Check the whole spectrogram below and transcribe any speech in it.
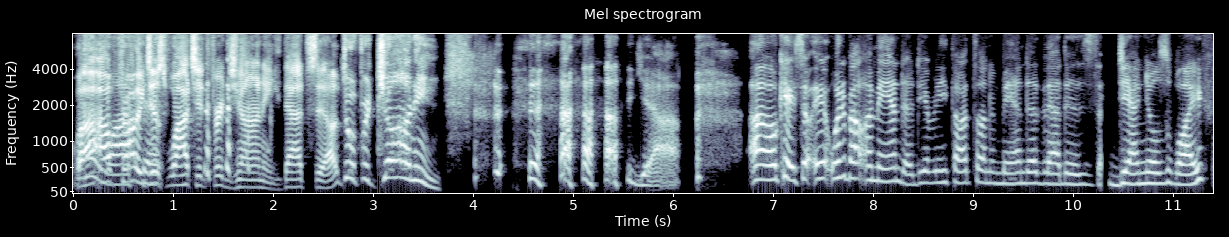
Well, You'll I'll probably it. just watch it for Johnny. That's it. I'll do it for Johnny. yeah. Uh, okay. So, it, what about Amanda? Do you have any thoughts on Amanda? That is Daniel's wife.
